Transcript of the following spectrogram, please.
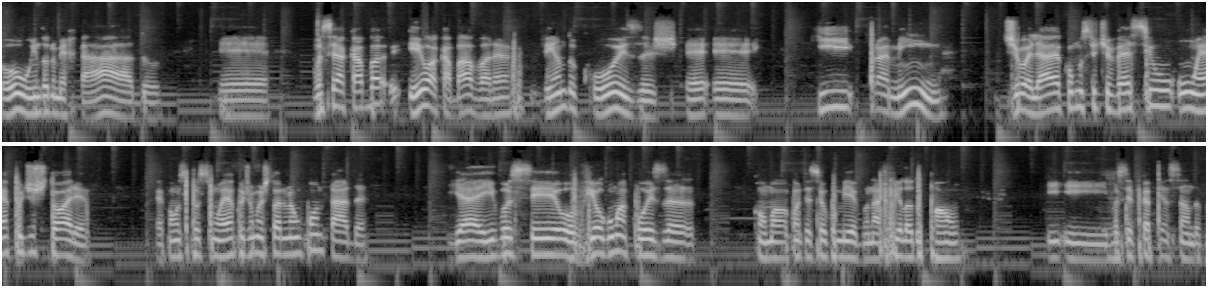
ou indo no mercado, é, você acaba, eu acabava, né, vendo coisas é, é, que, para mim, de olhar, é como se tivesse um, um, eco de história. É como se fosse um eco de uma história não contada. E aí você ouvir alguma coisa, como aconteceu comigo, na fila do pão, e, e você fica pensando:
